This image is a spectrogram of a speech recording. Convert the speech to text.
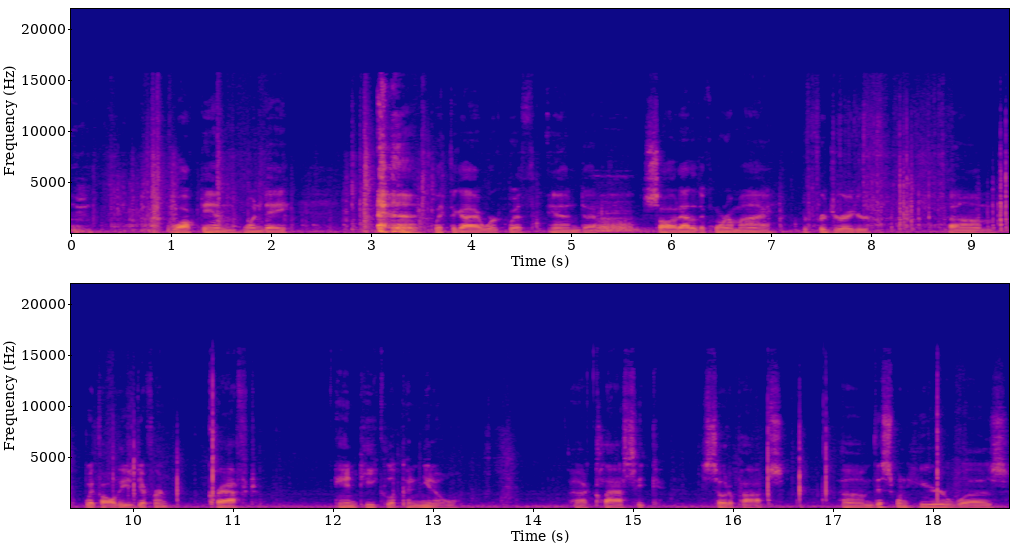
walked in one day with the guy I work with and uh, saw it out of the corner of my eye, refrigerator, um, with all these different craft, antique looking, you know, uh, classic soda pops. Um, this one here was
